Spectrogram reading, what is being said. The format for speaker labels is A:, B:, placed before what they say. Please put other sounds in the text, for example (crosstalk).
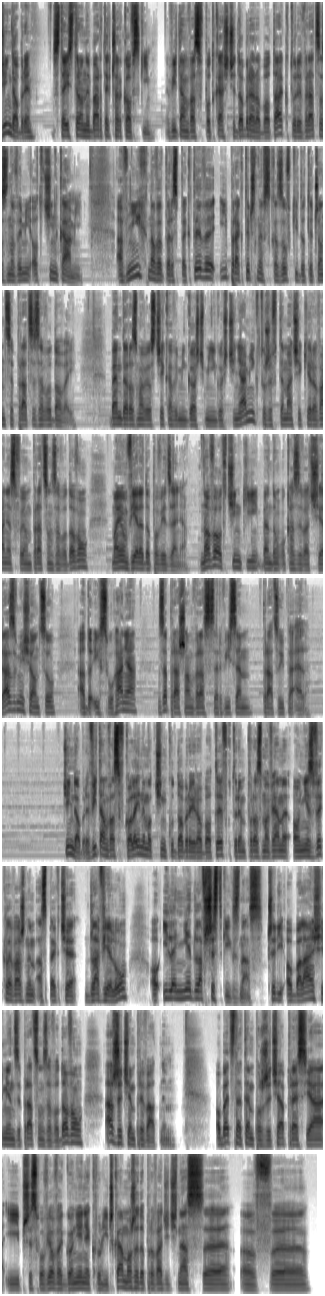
A: Dzień dobry. Z tej strony Bartek Czarkowski. Witam Was w podcaście Dobra Robota, który wraca z nowymi odcinkami, a w nich nowe perspektywy i praktyczne wskazówki dotyczące pracy zawodowej. Będę rozmawiał z ciekawymi gośćmi i gościniami, którzy w temacie kierowania swoją pracą zawodową mają wiele do powiedzenia. Nowe odcinki będą ukazywać się raz w miesiącu, a do ich słuchania zapraszam wraz z serwisem pracuj.pl. Dzień dobry, witam Was w kolejnym odcinku Dobrej Roboty, w którym porozmawiamy o niezwykle ważnym aspekcie dla wielu, o ile nie dla wszystkich z nas, czyli o balansie między pracą zawodową a życiem prywatnym. Obecne tempo życia, presja i przysłowiowe gonienie króliczka może doprowadzić nas e, w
